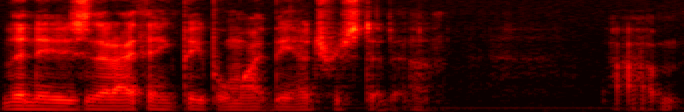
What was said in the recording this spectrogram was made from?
the news that I think people might be interested in. Um,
